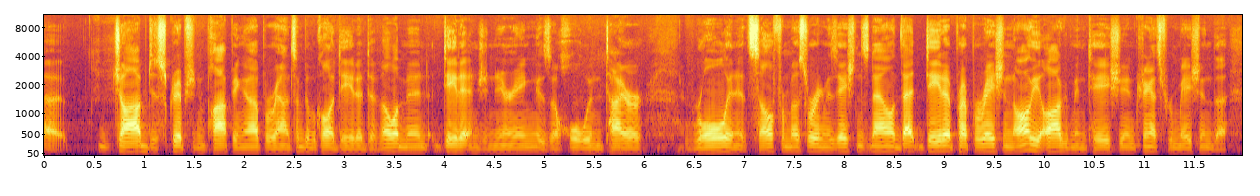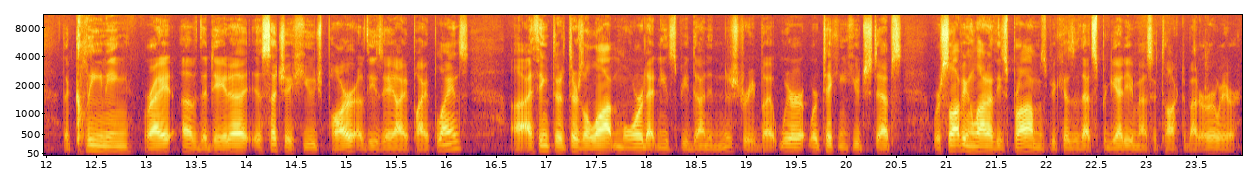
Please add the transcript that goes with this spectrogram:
uh, job description popping up around, some people call it data development. Data engineering is a whole entire role in itself for most organizations now. That data preparation, all the augmentation, transformation, the, the cleaning, right, of the data is such a huge part of these AI pipelines. Uh, I think that there's a lot more that needs to be done in industry, but we're, we're taking huge steps. We're solving a lot of these problems because of that spaghetti mess I talked about earlier.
